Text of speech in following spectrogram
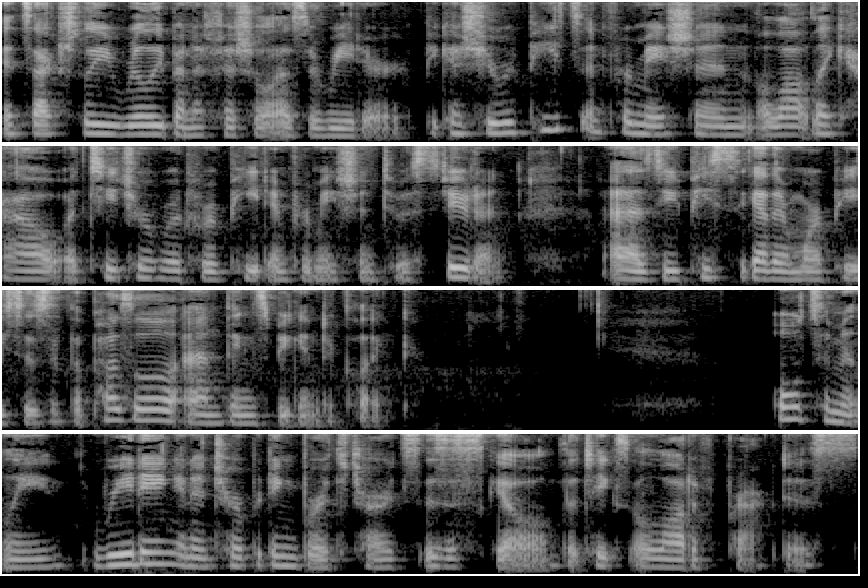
It's actually really beneficial as a reader because she repeats information a lot like how a teacher would repeat information to a student. as you piece together more pieces of the puzzle and things begin to click. Ultimately, reading and interpreting birth charts is a skill that takes a lot of practice,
